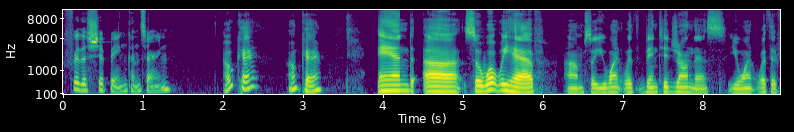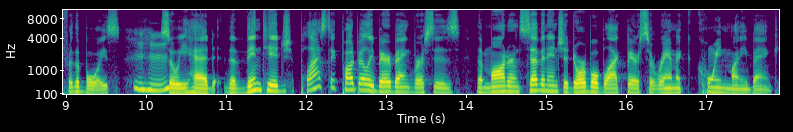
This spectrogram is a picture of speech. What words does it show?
for the shipping concern. Okay. Okay. And uh, so what we have, um, so you went with vintage on this. You went with it for the boys. Mm-hmm. So we had the vintage plastic potbelly bear bank versus the modern seven-inch adorable black bear ceramic coin money bank.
